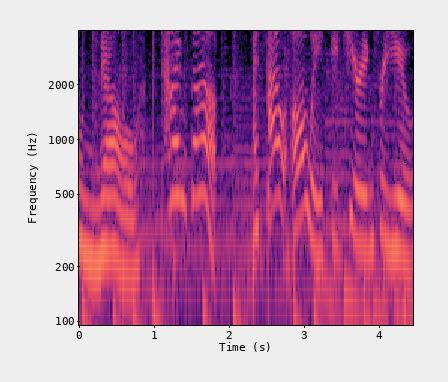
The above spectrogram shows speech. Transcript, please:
Oh no, time's up. I- I'll always be cheering for you.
